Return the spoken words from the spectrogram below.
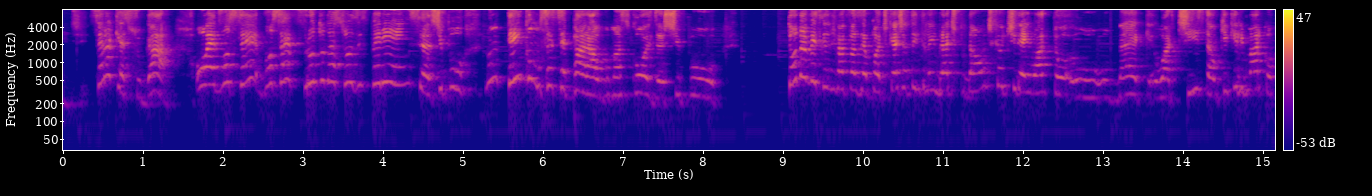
gente? Será que é sugar? Ou é você, você é fruto das suas experiências? Tipo, não tem como você separar algumas coisas, tipo, toda vez que a gente vai fazer o podcast, eu tenho que lembrar, tipo, da onde que eu tirei o ator, o, o, né, o artista, o que que ele marcou.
